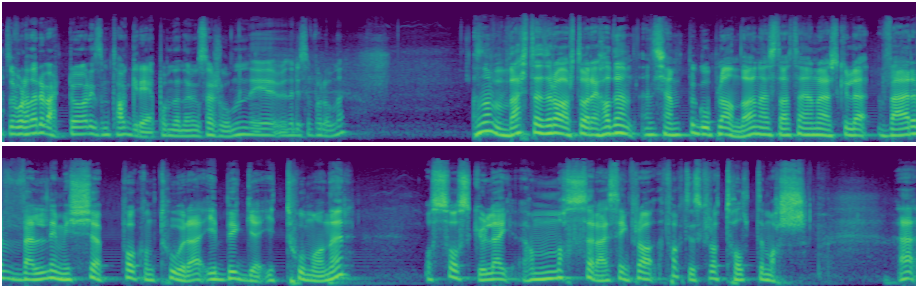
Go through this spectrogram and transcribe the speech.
Så Hvordan har det vært å liksom, ta grep om den organisasjonen i, under disse forholdene? Altså, det har vært et rart år. Jeg hadde en, en kjempegod plan da når jeg starta. Jeg skulle være veldig mye på kontoret i bygget i to måneder. Og så skulle jeg ha masse reising, fra, faktisk fra 12. mars. Eh,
